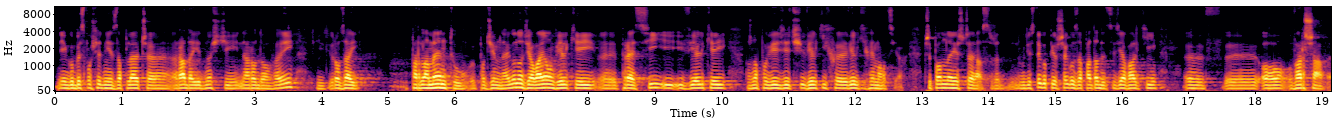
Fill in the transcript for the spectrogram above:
jego bezpośrednie zaplecze Rada Jedności Narodowej, taki rodzaj parlamentu podziemnego, no działają wielkiej e, presji i, i wielkiej, można powiedzieć, wielkich, e, wielkich emocjach. Przypomnę jeszcze raz, że 21 zapada decyzja walki e, w, o Warszawę.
